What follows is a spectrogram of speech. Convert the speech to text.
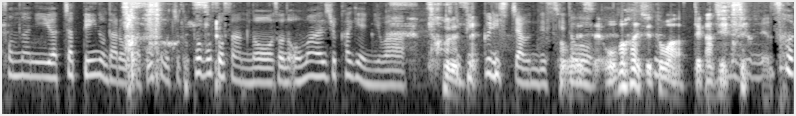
そんなにやっちゃっていいのだろうかって、いつもちょっとトボソさんのそのオマージュ加減には、びっ。くりしちゃうんですけど、そうですね。オマージュとはって感じですよ。そう、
